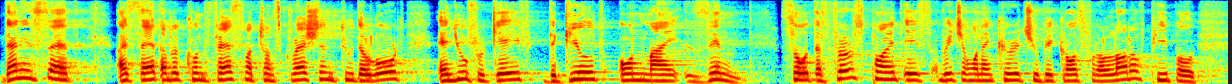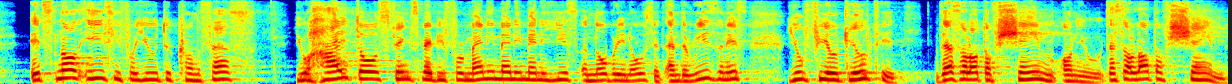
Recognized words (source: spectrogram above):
Then he said, I said, I will confess my transgression to the Lord, and you forgave the guilt on my sin. So, the first point is, which I want to encourage you, because for a lot of people, it's not easy for you to confess. You hide those things maybe for many, many, many years, and nobody knows it. And the reason is you feel guilty. There's a lot of shame on you. There's a lot of shame.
